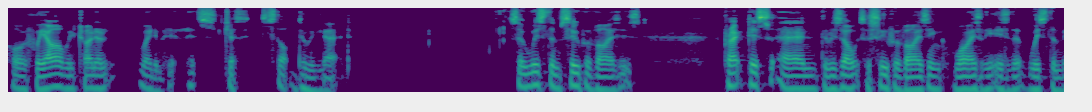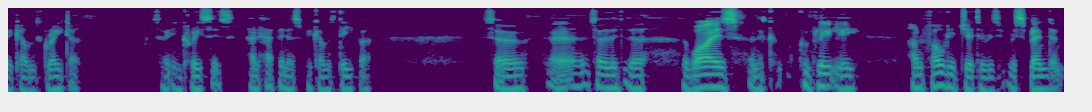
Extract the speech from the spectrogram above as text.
Or if we are, we're trying to wait a minute, let's just stop doing that. So wisdom supervises the practice, and the results of supervising wisely is that wisdom becomes greater. So it increases, and happiness becomes deeper. So, uh, so the, the, the wise and the completely unfolded chitta is resplendent.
